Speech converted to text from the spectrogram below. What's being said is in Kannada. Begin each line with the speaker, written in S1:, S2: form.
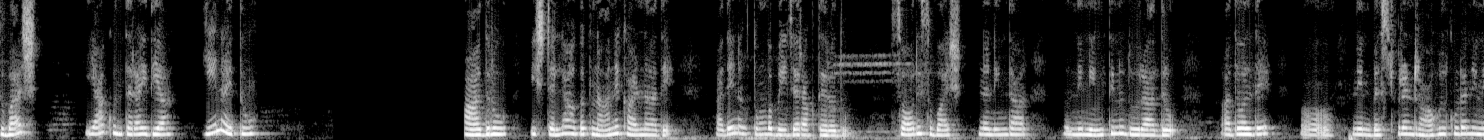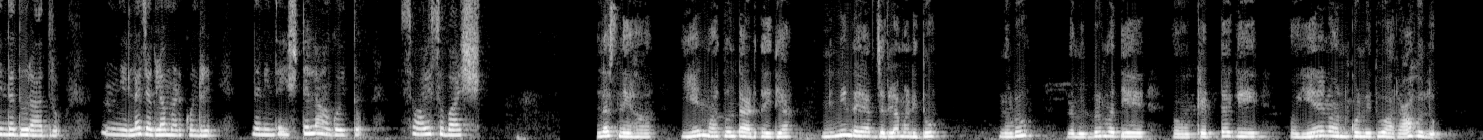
S1: ಸುಭಾಷ್, ಯಾಕೆ ಒಂಥರ ಇದೆಯಾ? ಏನಾಯಿತು? ಆದರೂ ಇಷ್ಟೆಲ್ಲ ಆಗಕ್ಕೆ ನಾನೇ ಕಾರಣ ಅದೇ. ಅದೇ ನಂಗೆ ತುಂಬ ಬೇಜಾರಾಗ್ತಾ ಇರೋದು. ಸಾರಿ ಸುಭಾಷ್, ನನ್ನಿಂದ ನಿನ್ನ ಹೆಂಡ್ತಿನೂ ದೂರ ಆದರು. ಅದು ಅಲ್ಲದೆ ನಿನ್ನ ಬೆಸ್ಟ್ ಫ್ರೆಂಡ್ ರಾಹುಲ್ ಕೂಡ ನಿನ್ನಿಂದ ದೂರ ಆದರು. ಎಲ್ಲ ಜಗಳ ಮಾಡ್ಕೊಂಡ್ರಿ. ನನ್ನಿಂದ ಇಷ್ಟೆಲ್ಲ ಆಗೋಯ್ತು. ಸಾರಿ ಸುಭಾಷ್.
S2: ಇಲ್ಲ ಸ್ನೇಹ, ಏನು ಮಾತು ಅಂತ ಆಡ್ತಾ ಇದೆಯಾ? ನಿನ್ನಿಂದ ಯಾರು ಜಗಳ ಮಾಡಿದ್ದು? ನೋಡು ನಮ್ಮಿಬ್ಬರ ಮಧ್ಯೆ ಕೆಟ್ಟಾಗಿ ಏನೇನೋ ಅಂದ್ಕೊಂಡಿದ್ದು ಆ ರಾಹುಲು.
